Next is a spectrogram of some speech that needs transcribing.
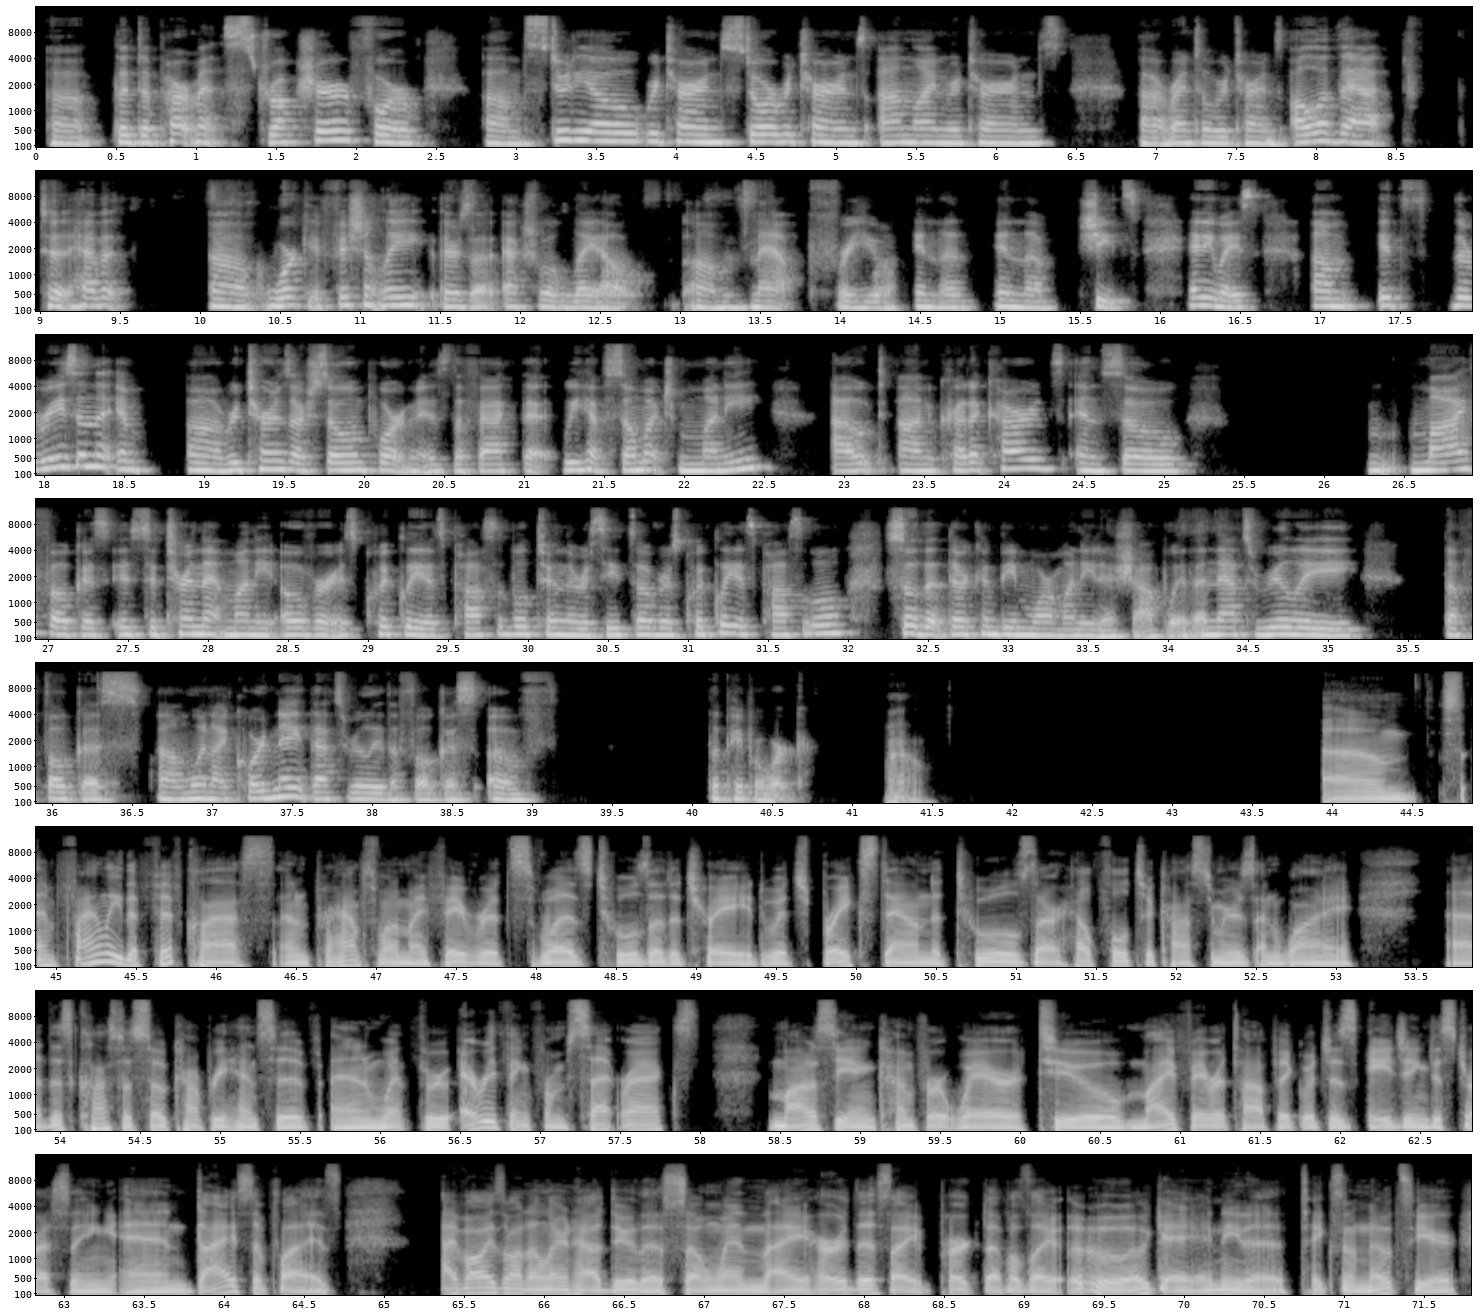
uh, the department structure for um, studio returns, store returns, online returns, uh, rental returns, all of that to have it uh, work efficiently, there's an actual layout um, map for you in the in the sheets. Anyways, um, it's the reason that uh, returns are so important is the fact that we have so much money out on credit cards, and so my focus is to turn that money over as quickly as possible, turn the receipts over as quickly as possible, so that there can be more money to shop with, and that's really the focus um, when I coordinate. That's really the focus of the paperwork. Wow. Um, and finally, the fifth class, and perhaps one of my favorites, was Tools of the Trade, which breaks down the tools that are helpful to costumers and why. Uh, this class was so comprehensive and went through everything from set racks, modesty and comfort wear to my favorite topic, which is aging, distressing, and dye supplies. I've always wanted to learn how to do this. So when I heard this, I perked up. I was like, ooh, okay, I need to take some notes here."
